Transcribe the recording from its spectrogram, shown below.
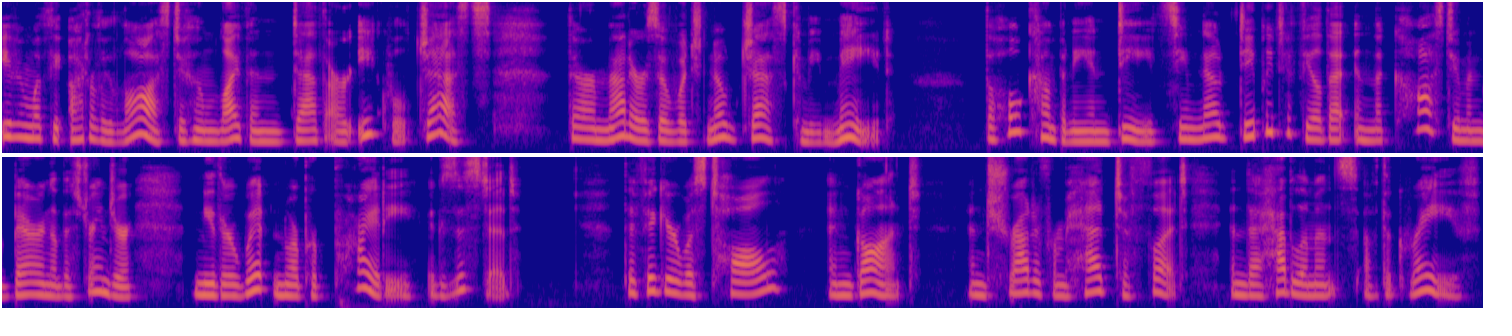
Even with the utterly lost, to whom life and death are equal jests, there are matters of which no jest can be made. The whole company, indeed, seemed now deeply to feel that in the costume and bearing of the stranger neither wit nor propriety existed. The figure was tall and gaunt, and shrouded from head to foot in the habiliments of the grave.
